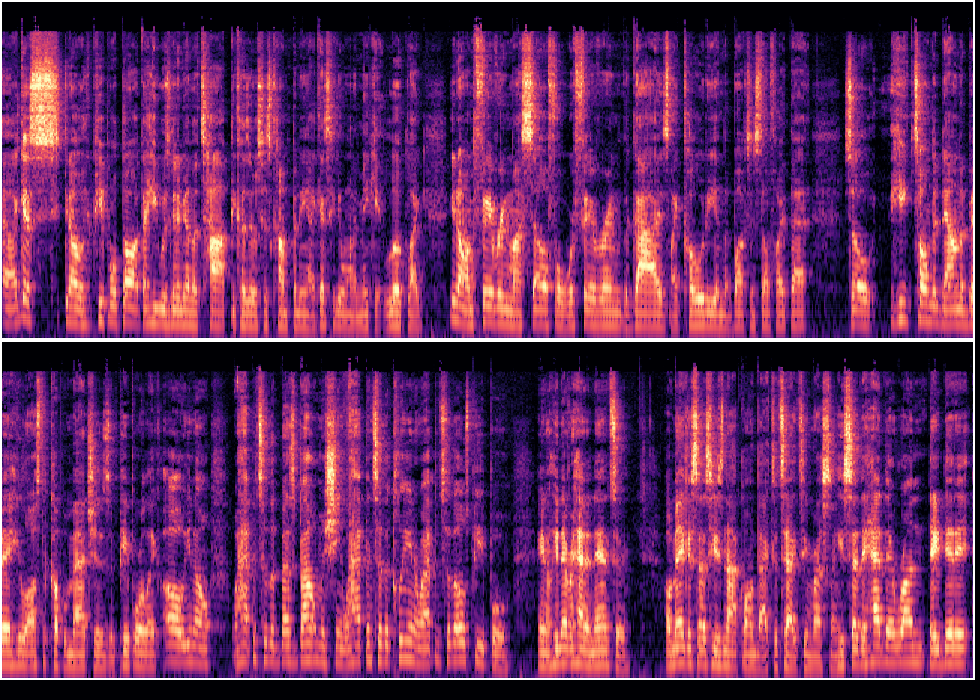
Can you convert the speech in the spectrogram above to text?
I, guess you know people thought that he was going to be on the top because it was his company. I guess he didn't want to make it look like you know I'm favoring myself or we're favoring the guys like Cody and the Bucks and stuff like that. So he toned it down a bit. He lost a couple matches, and people were like, "Oh, you know, what happened to the best bout machine? What happened to the cleaner? What happened to those people?" You know, he never had an answer. Omega says he's not going back to tag team wrestling. He said they had their run, they did it,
